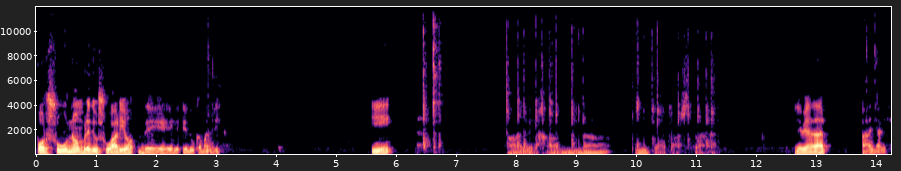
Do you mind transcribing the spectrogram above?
por su nombre de usuario de Educa Madrid. Y alejandra.pastrana. Le voy a dar a añadir.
